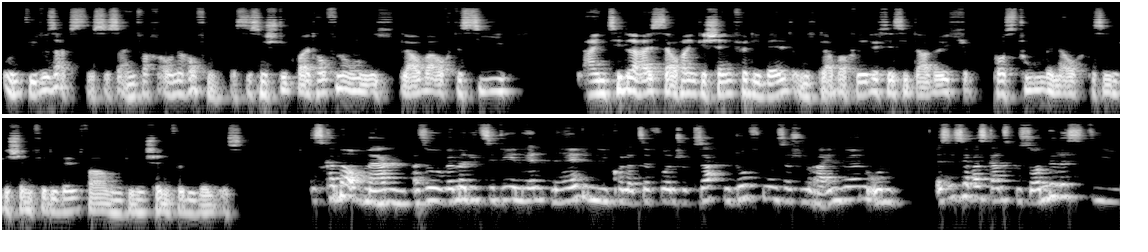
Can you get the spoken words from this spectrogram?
Und wie du sagst, das ist einfach auch eine Hoffnung. Das ist ein Stück weit Hoffnung und ich glaube auch, dass sie ein Titel heißt ja auch ein Geschenk für die Welt und ich glaube auch wirklich, dass sie dadurch posthum, wenn auch das ein Geschenk für die Welt war und ein Geschenk für die Welt ist. Das kann man auch merken. Also wenn man die CD in Händen hält, und Nicole hat es ja vorhin schon gesagt, wir durften uns ja schon reinhören und es ist ja was ganz Besonderes, die,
